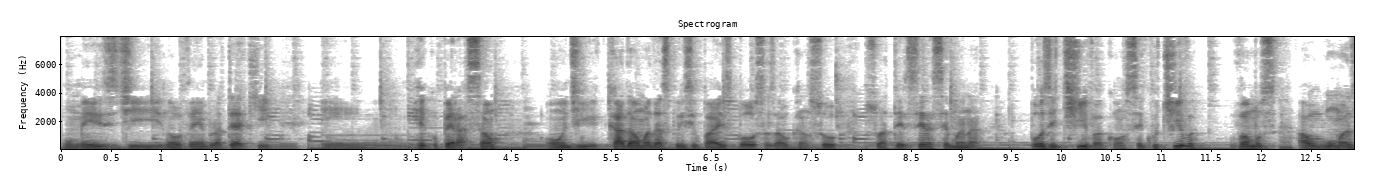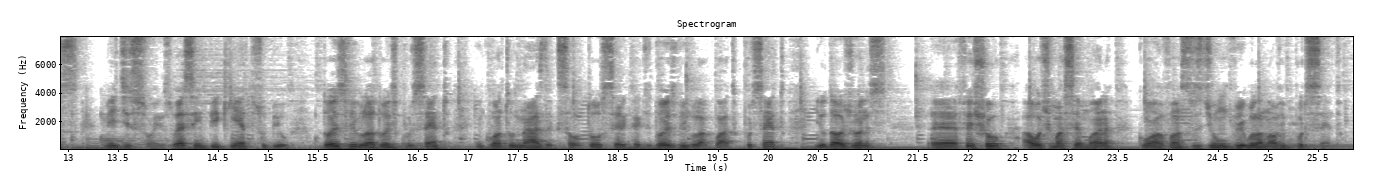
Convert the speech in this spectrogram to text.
um mês de novembro até aqui em recuperação, onde cada uma das principais bolsas alcançou sua terceira semana positiva consecutiva, vamos a algumas medições. O S&P 500 subiu 2,2%, enquanto o Nasdaq saltou cerca de 2,4% e o Dow Jones eh, fechou a última semana com avanços de 1,9%.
